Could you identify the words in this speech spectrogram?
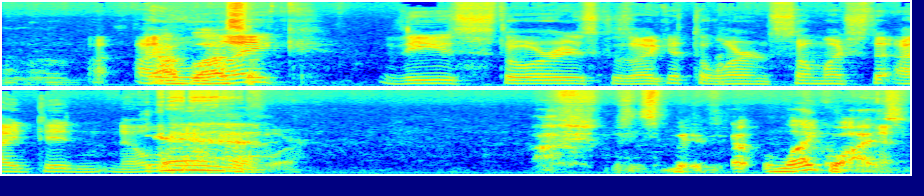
Um, I, I God bless 'em. like these stories because I get to learn so much that I didn't know Yeah. before. likewise,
